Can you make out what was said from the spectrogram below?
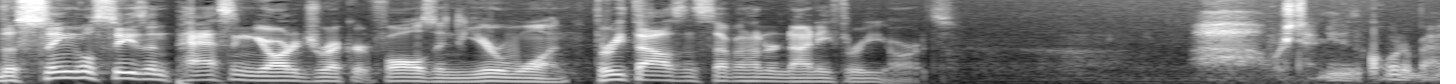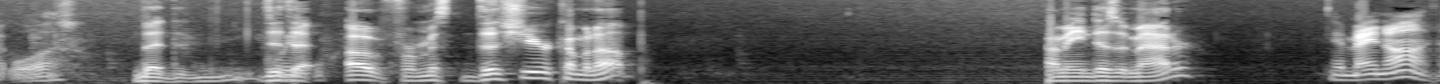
The single season passing yardage record falls in year one, three thousand seven hundred ninety three yards. I wish I knew who the quarterback was. That did We- that? Oh, for this year coming up. I mean, does it matter? It may not.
